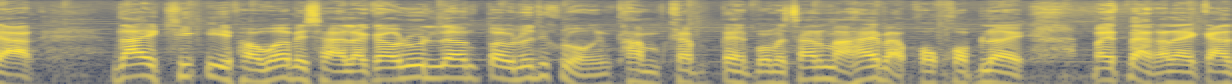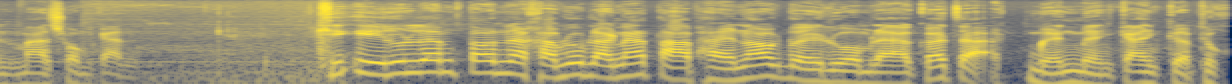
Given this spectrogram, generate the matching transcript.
อยากได้คิก e power ไปใช้แล้วก็รุ่นเริ่มต้นรุ่นที่ครูหลวงทำแคมเปญโปรโมชั่นมาให้แบบครบๆเลย ไปแต่งอะไรกันมาชมกัน คิกอีรุ่นเริ่มต้นนะครับรูปลักษณ์หน้าตาภายนอกโดยรวมแล้วก็จะเหมือนเหมือนกันเกือบทุก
